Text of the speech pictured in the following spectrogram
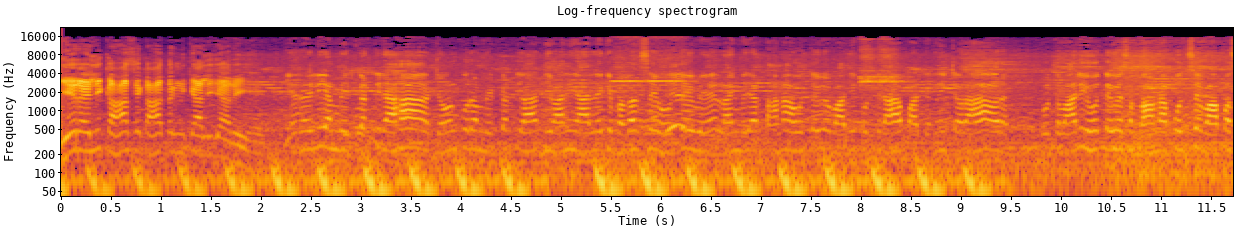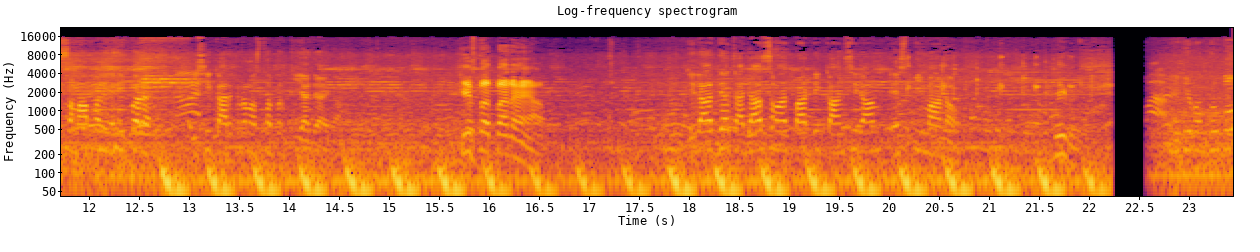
ये रैली कहाँ से कहाँ तक निकाली जा रही है? ये रैली अंबेडकर तिराहा जौनपुर अंबेडकर तिराहा दीवानी आने के बगल से होते हुए लाइन बाज़ार थाना होते हुए बाजीपुर तिराहा पॉलिटेक्निक चौराहा और कोतवाली होते हुए संभावना पुल से वापस समापन यहीं पर इसी कार्यक्रम स्थल पर किया जाएगा। किस पद पर हैं आप? जिलाध्यक्ष आज़ाद समाज पार्टी कांसीराम एसपी मानव। ठीक है। बंधु को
